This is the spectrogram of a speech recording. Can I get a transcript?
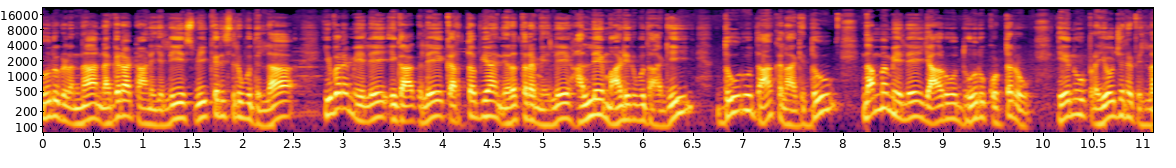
ದೂರುಗಳನ್ನು ನಗರ ಠಾಣೆಯಲ್ಲಿ ಸ್ವೀಕರಿಸಿರುವುದಿಲ್ಲ. ಇವರ ಮೇಲೆ ಈಗಾಗಲೇ ಕರ್ತವ್ಯ ನಿರತರ ಮೇಲೆ ಹಲ್ಲೆ ಮಾಡಿರುವುದಾಗಿ ದೂರು ದಾಖಲಾಗಿದ್ದು ನಮ್ಮ ಮೇಲೆ ಯಾರು ದೂರು ಕೊಟ್ಟರೂ ಏನೂ ಪ್ರಯೋಜನವಿಲ್ಲ,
